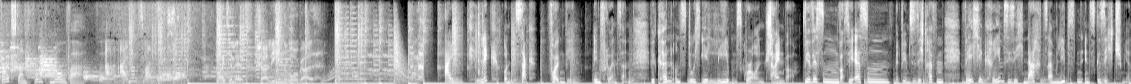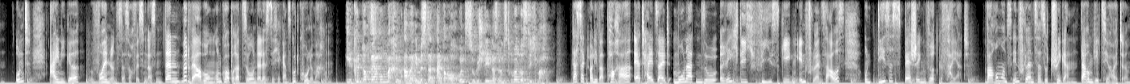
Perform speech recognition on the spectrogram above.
Deutschlandfunk Nova ab 21. Heute mit Charlene Rogal. Ein Klick und zack, folgen wir ihnen. Influencern. Wir können uns durch ihr Leben scrollen, scheinbar. Wir wissen, was sie essen, mit wem sie sich treffen, welche Creme sie sich nachts am liebsten ins Gesicht schmieren. Und einige wollen uns das auch wissen lassen, denn mit Werbung und Kooperation, da lässt sich ja ganz gut Kohle machen. Ihr könnt doch Werbung machen, aber ihr müsst dann einfach auch uns zugestehen, dass wir uns drüber lustig machen. Das sagt Oliver Pocher. Er teilt seit Monaten so richtig fies gegen Influencer aus und dieses Bashing wird gefeiert. Warum uns Influencer so triggern, darum geht es hier heute.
